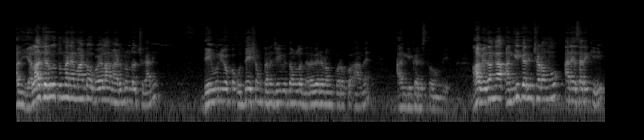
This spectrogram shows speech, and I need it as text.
అది ఎలా జరుగుతుందనే మాట ఒకవేళ ఆమె అడుగుండొచ్చు కానీ దేవుని యొక్క ఉద్దేశం తన జీవితంలో నెరవేరడం కొరకు ఆమె అంగీకరిస్తూ ఉంది. ఆ విధంగా అంగీకరించడము అనేసరికి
